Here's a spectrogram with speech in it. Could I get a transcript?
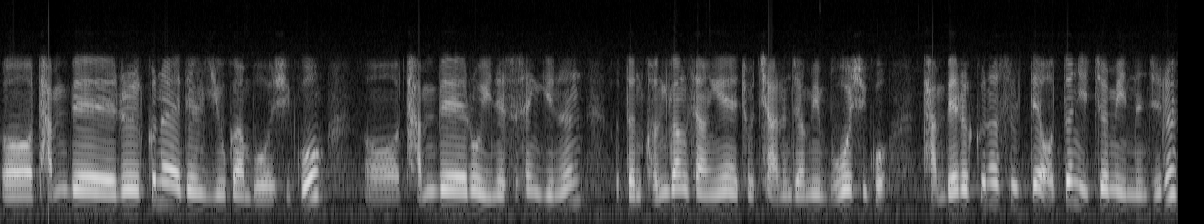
어, 담배를 끊어야 될 이유가 무엇이고 어, 담배로 인해서 생기는 어떤 건강상에 좋지 않은 점이 무엇이고 담배를 끊었을 때 어떤 이점이 있는지를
